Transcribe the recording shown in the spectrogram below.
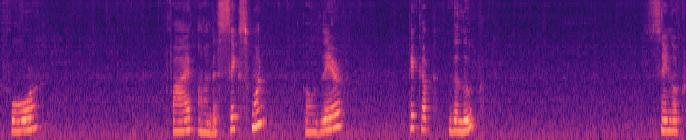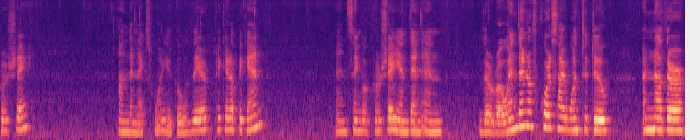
four five on the sixth one. Go there. Pick up the loop single crochet. On the next one you go there pick it up again and single crochet and then end the row. And then of course I want to do another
